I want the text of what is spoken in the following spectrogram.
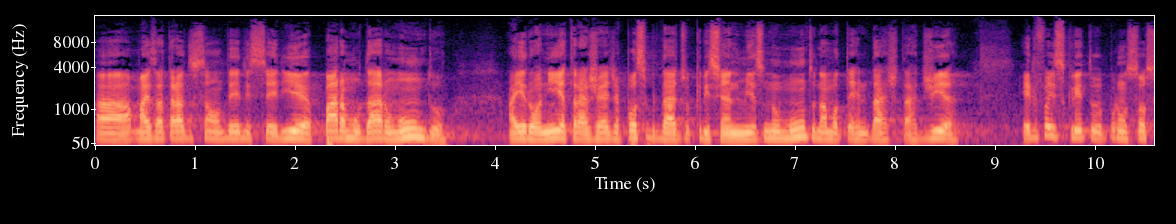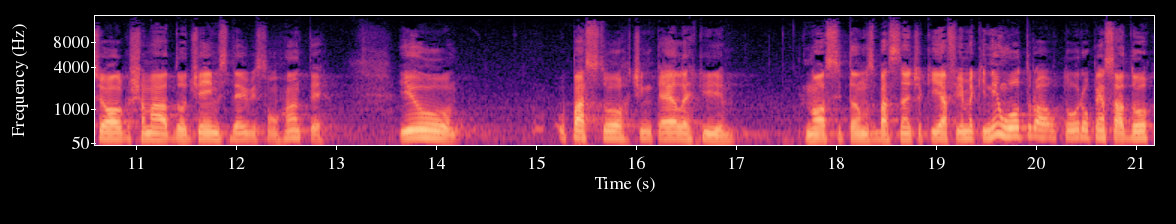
ah, mas a tradução dele seria Para Mudar o Mundo, a ironia, a tragédia, a possibilidade do cristianismo no mundo na modernidade tardia. Ele foi escrito por um sociólogo chamado James Davison Hunter, e o, o pastor Tim Keller, que nós citamos bastante aqui, afirma que nenhum outro autor ou pensador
